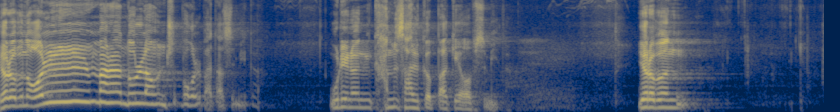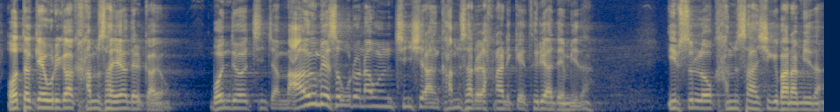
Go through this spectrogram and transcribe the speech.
여러분 얼마나 놀라운 축복을 받았습니까? 우리는 감사할 것밖에 없습니다. 여러분 어떻게 우리가 감사해야 될까요? 먼저 진짜 마음에서 우러나온 진실한 감사를 하나님께 드려야 됩니다. 입술로 감사하시기 바랍니다.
